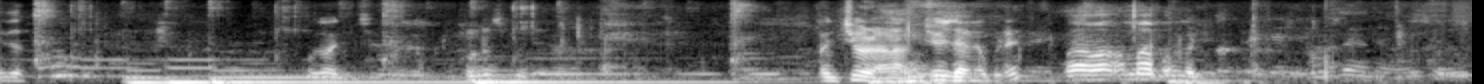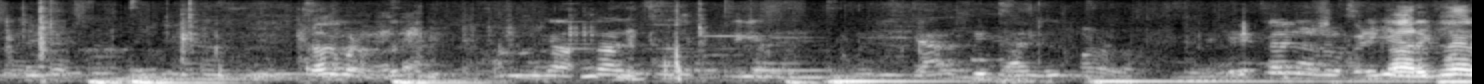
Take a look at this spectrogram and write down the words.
ಇದು. ಮಗ ಒಂಚೂರು ಒಂಚೂರು ಅಣ್ಣ ಒಂಚೂರು ಜಾಗ ಬಿಡಿ. ಬಾ, ಬಾ, ಅಮ್ಮ ಬಂದ್ಬಿಡಿ. ಹಾ, regular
